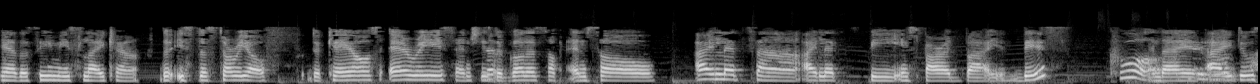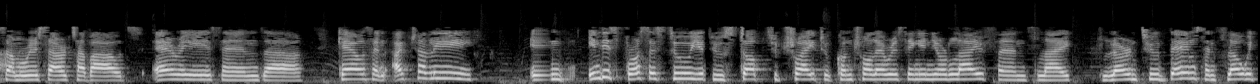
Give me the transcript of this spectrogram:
Yeah, the theme is like uh, the it's the story of the chaos, Aries, and she's the goddess of. And so I let uh, I let be inspired by this. Cool. And I Okay, I love do that. some research about Aries and uh, chaos, and actually. In in this process too, you to stop to try to control everything in your life and like learn to dance and flow with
